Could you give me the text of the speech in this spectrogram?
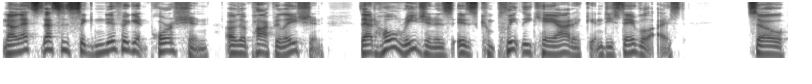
Now that's that's a significant portion of the population. That whole region is is completely chaotic and destabilized. So,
